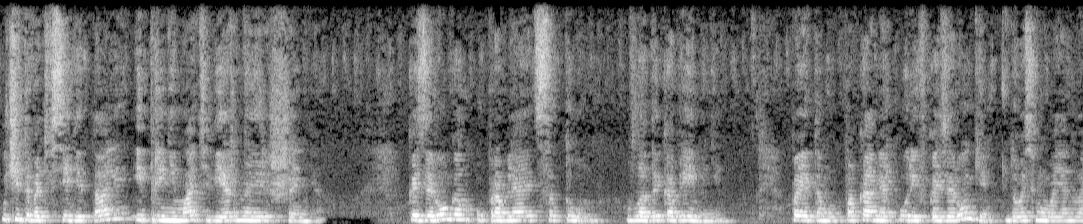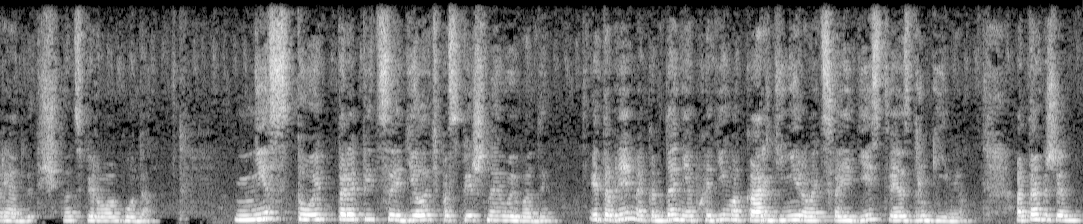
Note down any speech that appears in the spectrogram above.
учитывать все детали и принимать верные решения. Козерогом управляет Сатурн, владыка времени. Поэтому пока Меркурий в Козероге до 8 января 2021 года, не стоит торопиться и делать поспешные выводы. Это время, когда необходимо координировать свои действия с другими, а также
